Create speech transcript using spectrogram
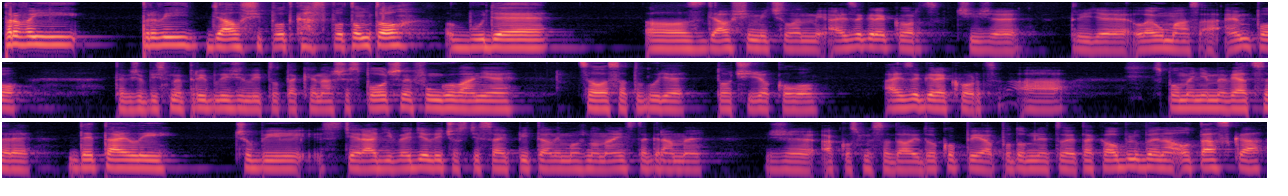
prvý, prvý ďalší podcast po tomto bude s ďalšími členmi Isaac Records, čiže príde Leumas a Empo. Takže by sme priblížili to také naše spoločné fungovanie. Celé sa to bude točiť okolo Isaac Records a spomenieme viaceré detaily, čo by ste radi vedeli, čo ste sa aj pýtali možno na Instagrame, že ako sme sa dali dokopy a podobne. To je taká obľúbená otázka,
